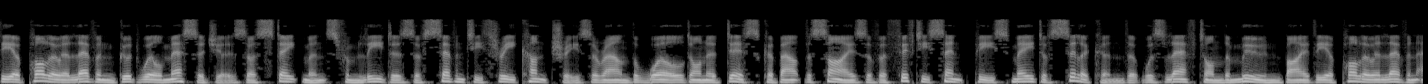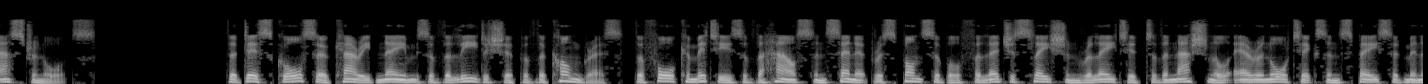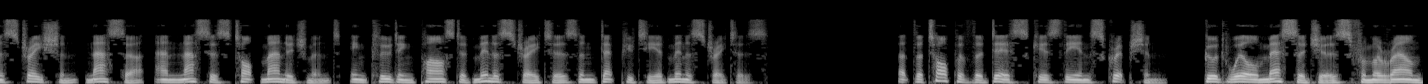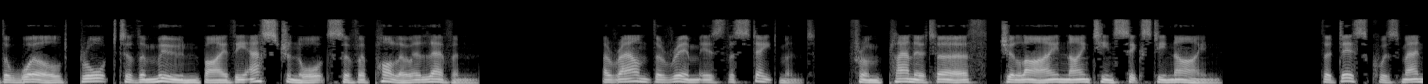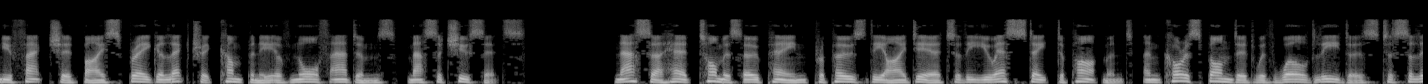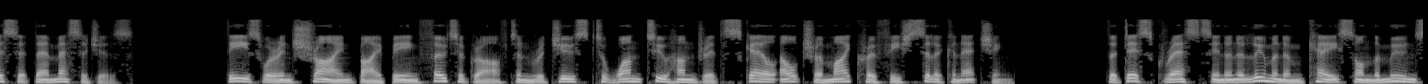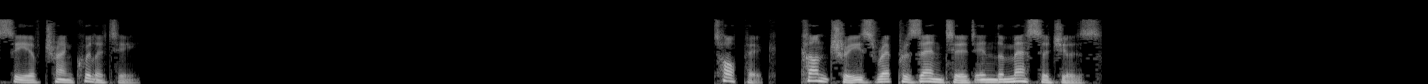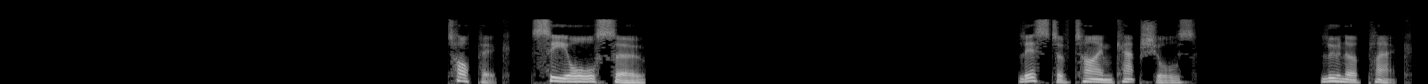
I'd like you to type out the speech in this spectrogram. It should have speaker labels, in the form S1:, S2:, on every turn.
S1: The Apollo 11 goodwill messages are statements from leaders of 73 countries around the world on a disk about the size of a 50-cent piece made of silicon that was left on the Moon by the Apollo 11 astronauts. The disc also carried names of the leadership of the Congress, the four committees of the House and Senate responsible for legislation related to the National Aeronautics and Space Administration (NASA), and NASA's top management, including past administrators and deputy administrators. At the top of the disc is the inscription, goodwill messages from around the world brought to the Moon by the astronauts of Apollo 11. Around the rim is the statement, "From Planet Earth, July 1969." The disc was manufactured by Sprague Electric Company of North Adams, Massachusetts. NASA head Thomas O. Proposed the idea to the U.S. State Department, and corresponded with world leaders to solicit their messages. These were enshrined by being photographed and reduced to 1 200th scale ultra-microfiche silicon etching. The disk rests in an aluminum case on the Moon's Sea of Tranquility. Topic: Countries represented in the messages. Topic: See also. List of time capsules. Lunar plaque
